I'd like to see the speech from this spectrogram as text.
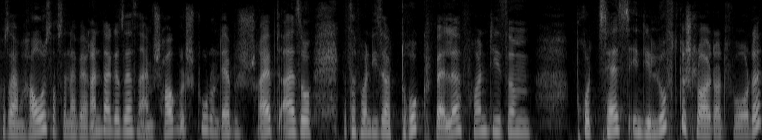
vor seinem Haus auf seiner Veranda gesessen, einem Schaukelstuhl und er beschreibt also, dass er von dieser Druckwelle, von diesem Prozess in die Luft geschleudert wurde,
